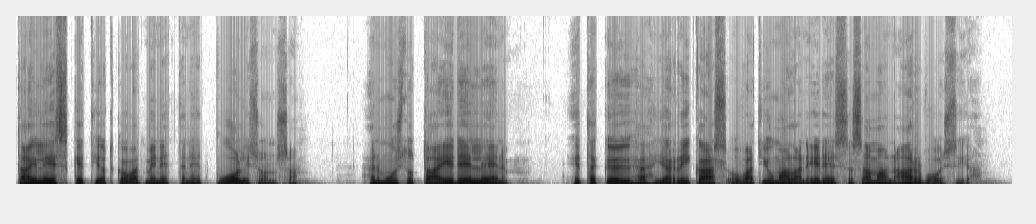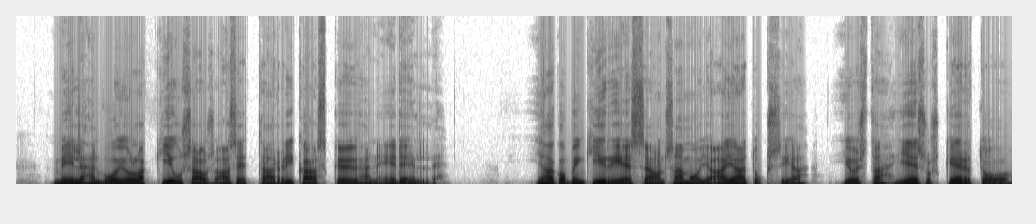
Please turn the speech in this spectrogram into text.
tai lesket, jotka ovat menettäneet puolisonsa. Hän muistuttaa edelleen, että köyhä ja rikas ovat Jumalan edessä samanarvoisia. Meillähän voi olla kiusaus asettaa rikas köyhän edelle. Jaakobin kirjeessä on samoja ajatuksia, joista Jeesus kertoo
